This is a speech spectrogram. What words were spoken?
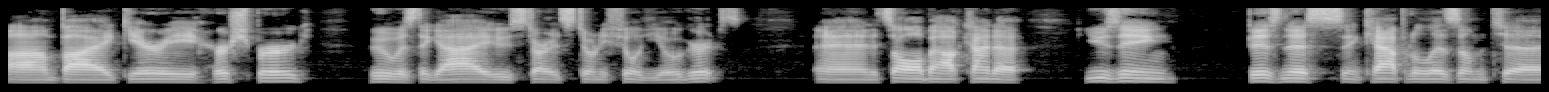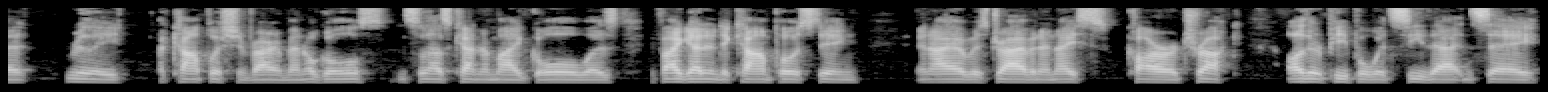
um, by Gary Hirshberg, who was the guy who started Stonyfield Yogurts. And it's all about kind of using business and capitalism to really accomplish environmental goals. And so that's kind of my goal was if I got into composting and I was driving a nice car or truck, other people would see that and say,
